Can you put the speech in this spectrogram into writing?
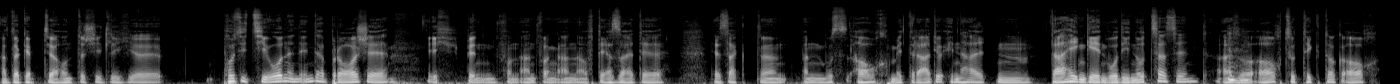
Also da gibt es ja unterschiedliche Positionen in der Branche. Ich bin von Anfang an auf der Seite, der sagt, äh, man muss auch mit Radioinhalten dahin gehen, wo die Nutzer sind. Also mhm. auch zu TikTok, auch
